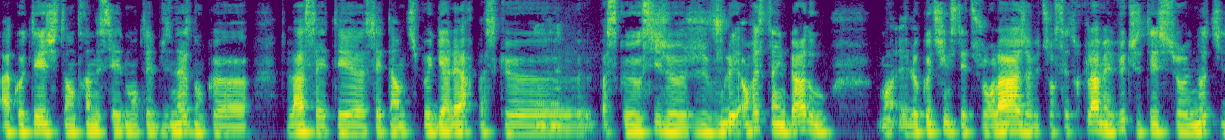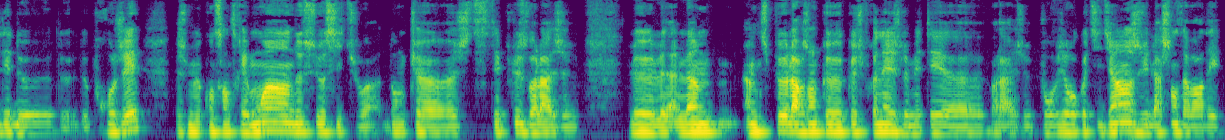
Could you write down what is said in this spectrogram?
À côté, j'étais en train d'essayer de monter le business, donc là ça a été ça a été un petit peu galère parce que parce que aussi je, je voulais. En fait, c'était une période où Et le coaching, c'était toujours là, j'avais toujours ces trucs-là, mais vu que j'étais sur une autre idée de, de, projet, je me concentrais moins dessus aussi, tu vois. Donc, euh, c'était plus, voilà, le, un petit peu l'argent que, que je prenais, je le mettais, euh, voilà, je, pour vivre au quotidien. J'ai eu la chance d'avoir des,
